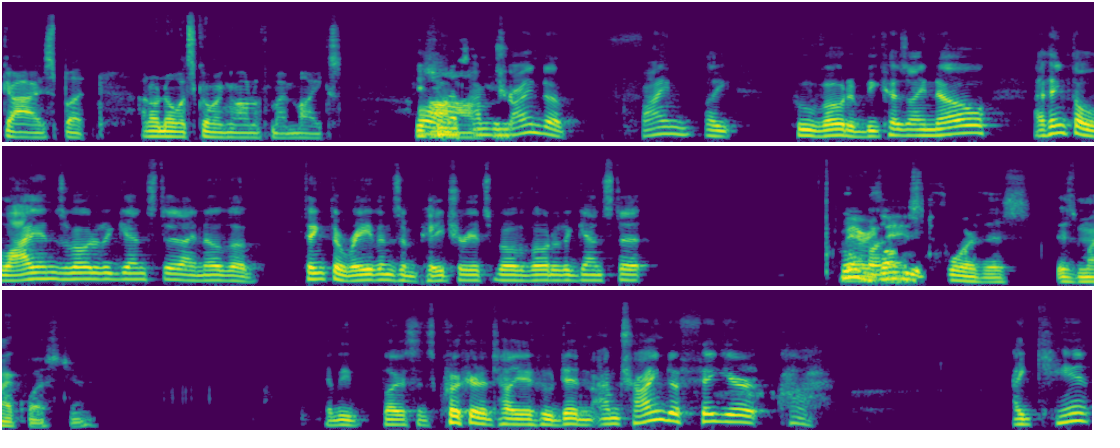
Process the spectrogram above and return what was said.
guys, but I don't know what's going on with my mics. Did Hold you on, not I'm see- trying to find like who voted because I know I think the Lions voted against it. I know the think the Ravens and Patriots both voted against it. Who Very voted based. for this is my question. It'd be but it's it's quicker to tell you who didn't. I'm trying to figure. ah, I can't.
